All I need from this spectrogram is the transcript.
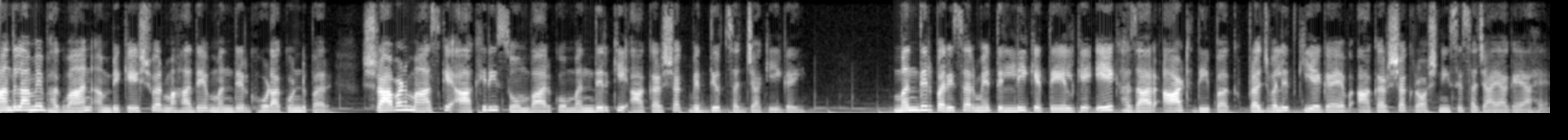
थांदला में भगवान अंबिकेश्वर महादेव मंदिर घोड़ाकुंड पर श्रावण मास के आखिरी सोमवार को मंदिर की आकर्षक विद्युत सज्जा की गई। मंदिर परिसर में तिल्ली के तेल के 1008 दीपक प्रज्वलित किए गए आकर्षक रोशनी से सजाया गया है।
